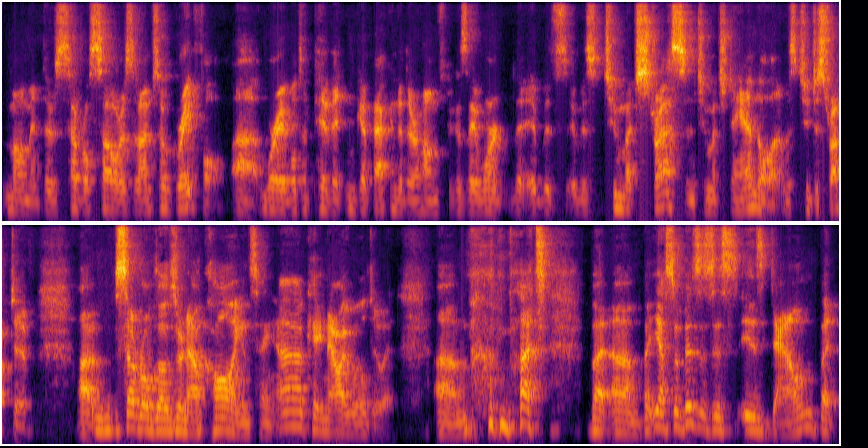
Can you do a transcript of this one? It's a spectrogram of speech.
moment. There's several sellers that I'm so grateful uh, were able to pivot and get back into their homes because they weren't. It was it was too much stress and too much to handle. It was too disruptive. Um, several of those are now calling and saying, oh, "Okay, now I will do it." Um, but but um, but yeah, so business is is down, but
